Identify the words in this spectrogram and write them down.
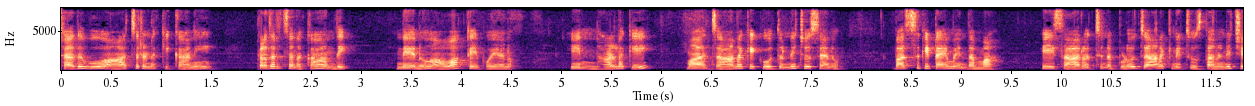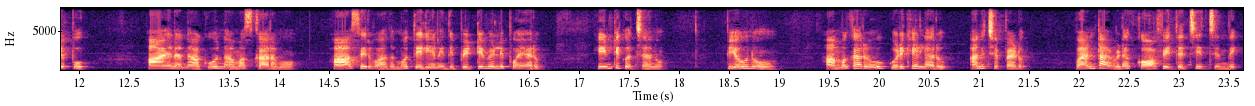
చదువు ఆచరణకి కానీ ప్రదర్శనక అంది. నేను అవాక్కైపోయాను. ఇన్నాళ్ళకి మా జానకి కూతుర్ని చూశాను. బస్సుకి టైం అయిందమ్మా. ఈసారి వచ్చినప్పుడు జానకిని చూస్తానని చెప్పు. ఆయన నాకు నమస్కారమో ఆశీర్వాదమో తెలియనిది పెట్టి వెళ్ళిపోయారు. ఇంటికొచ్చాను. ప్యూను అమ్మగారు గుడికెళ్ళారు అని చెప్పాడు. వంట ఆవిడ కాఫీ తెచ్చి ఇచ్చింది.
